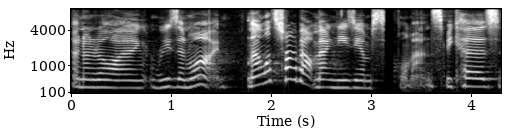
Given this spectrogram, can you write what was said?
an underlying reason why. Now let's talk about magnesium supplements because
